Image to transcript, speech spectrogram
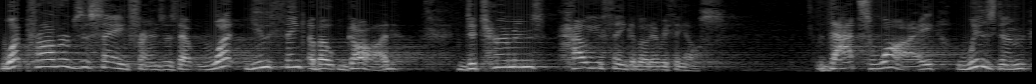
What Proverbs is saying, friends, is that what you think about God determines how you think about everything else. That's why wisdom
